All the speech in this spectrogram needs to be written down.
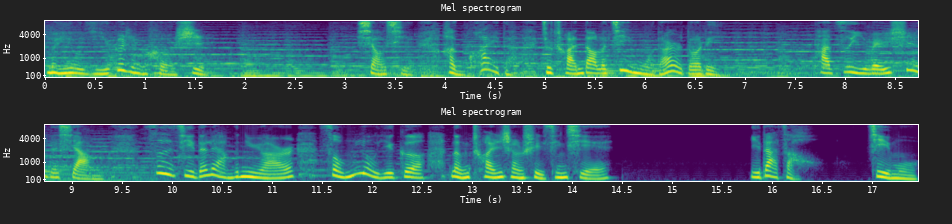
没有一个人合适。消息很快的就传到了继母的耳朵里，她自以为是的想，自己的两个女儿总有一个能穿上水晶鞋。一大早。继母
